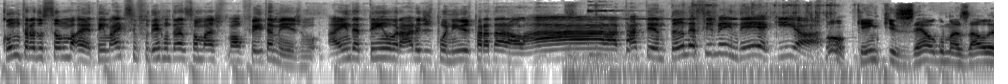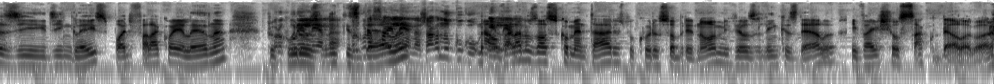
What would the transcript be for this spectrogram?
Com tradução. É, tem mais que se fuder com tradução mais mal feita mesmo. Ainda tem horário disponível para dar aula. Ah, ela tá tentando é se vender aqui, ó. Bom, quem quiser algumas aulas de, de inglês, pode falar com a Helena. Procura, Procura os Helena. links Procura dela. só Helena, joga no Google. Não, Helena. vai lá nos nossos comentários, procura o sobrenome, vê os links dela e vai encher o saco dela agora.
